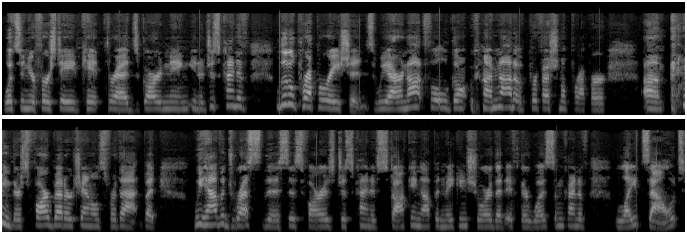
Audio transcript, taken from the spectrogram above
what's in your first aid kit threads, gardening, you know, just kind of little preparations. We are not full. Go- I'm not a professional prepper. Um, there's far better channels for that, but we have addressed this as far as just kind of stocking up and making sure that if there was some kind of lights out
